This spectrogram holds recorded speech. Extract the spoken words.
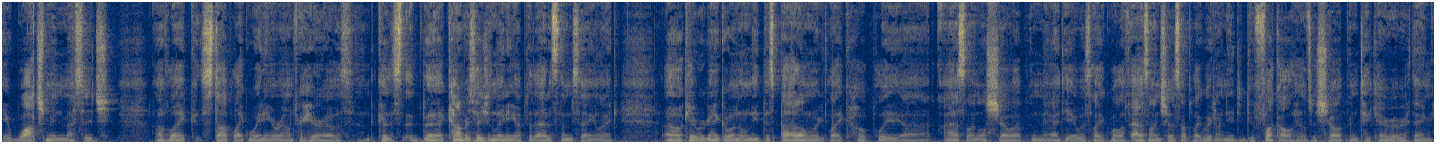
a Watchmen message of like stop like waiting around for heroes. Because the conversation leading up to that is them saying like oh, okay we're going to go in and lead this battle and we like hopefully uh, Aslan will show up. And the idea was like well if Aslan shows up like we don't need to do fuck all. He'll just show up and take care of everything.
